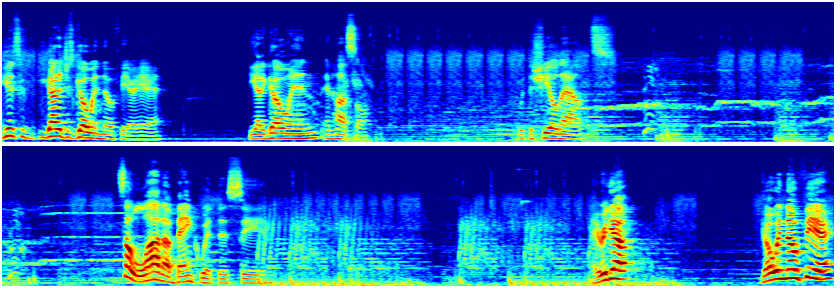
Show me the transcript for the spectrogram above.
You guys, you gotta just go in no fear here. You gotta go in and hustle. With the shield outs. It's a lot of banquet this seed. Here we go. Go in no fear.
